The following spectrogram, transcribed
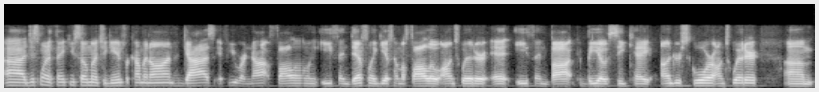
I uh, just want to thank you so much again for coming on, guys. If you are not following Ethan, definitely give him a follow on Twitter at Ethan Bock B O C K underscore on Twitter. Um,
